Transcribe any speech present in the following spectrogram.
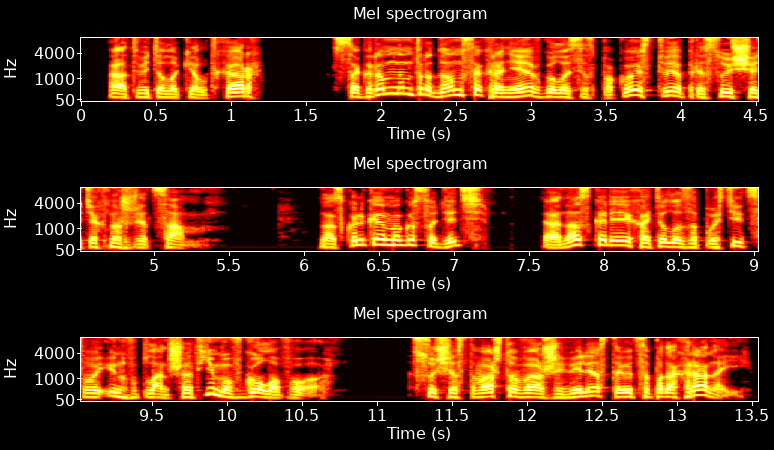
— ответила Келтхар, с огромным трудом сохраняя в голосе спокойствие, присущее техножрецам. Насколько я могу судить, она скорее хотела запустить свой инфопланшет ему в голову. Существа, что вы оживили, остаются под охраной.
